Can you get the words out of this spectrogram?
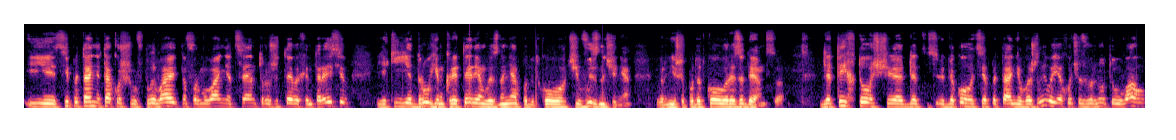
І ці питання також впливають на формування центру життєвих інтересів, які є другим критерієм визнання податкового чи визначення верніше податкового резидентства. Для тих, хто ще для, для кого це питання важливе, я хочу звернути увагу,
